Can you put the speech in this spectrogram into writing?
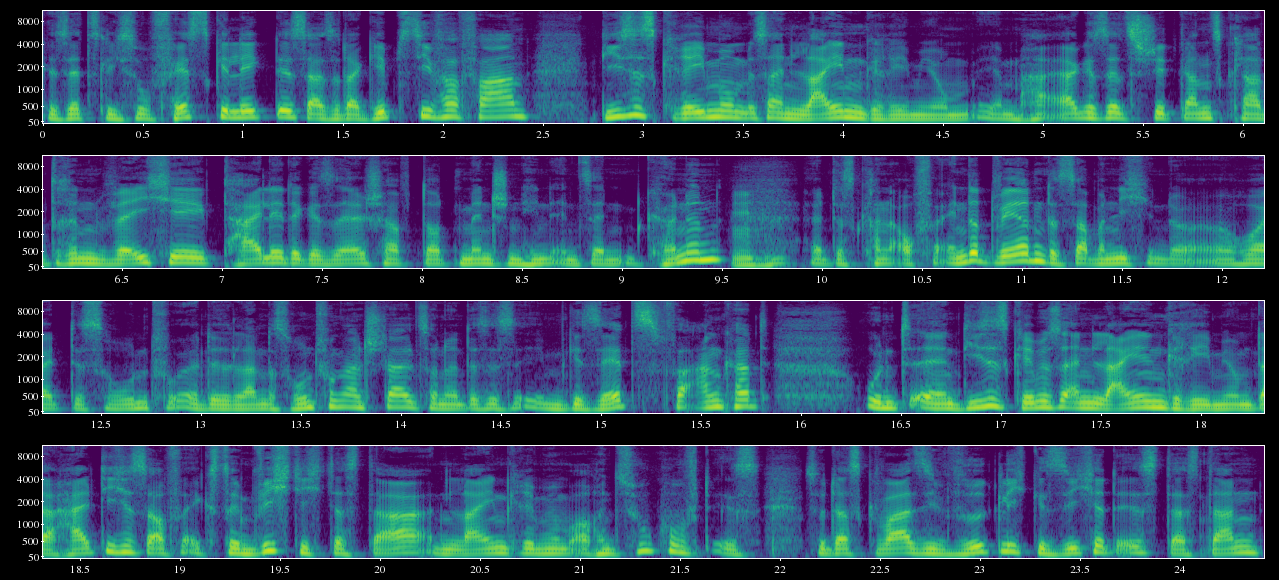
gesetzlich so festgelegt ist. Also da gibt es die Verfahren. Dieses Gremium ist ein Laiengremium. Im HR-Gesetz steht ganz klar drin, welche Teile der Gesellschaft dort Menschen hin entsenden können. Mhm. Äh, das kann auch verändert werden. Das ist aber nicht in der Hoheit des Rundf der Landesrundfunkanstalt, sondern das ist im Gesetz verankert. Und äh, dieses Gremium ist ein Laiengremium. Da halte ich es auch für extrem wichtig, dass da ein Laiengremium auch in Zukunft ist, sodass quasi wirklich gesichert ist, dass dann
